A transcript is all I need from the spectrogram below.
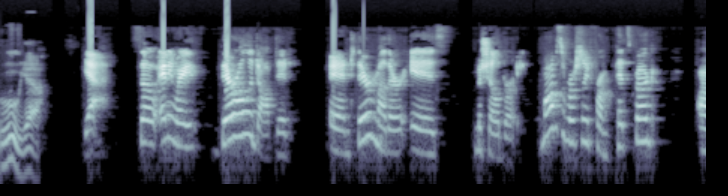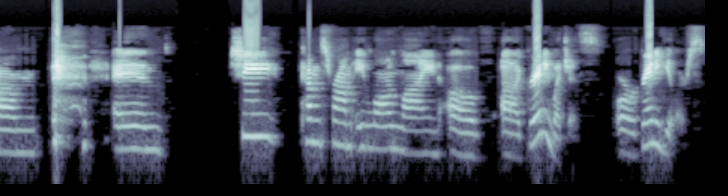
Ooh, yeah. Yeah. So anyway, they're all adopted, and their mother is Michelle Brody. Mom's originally from Pittsburgh, um, and she comes from a long line of uh, granny witches or granny healers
